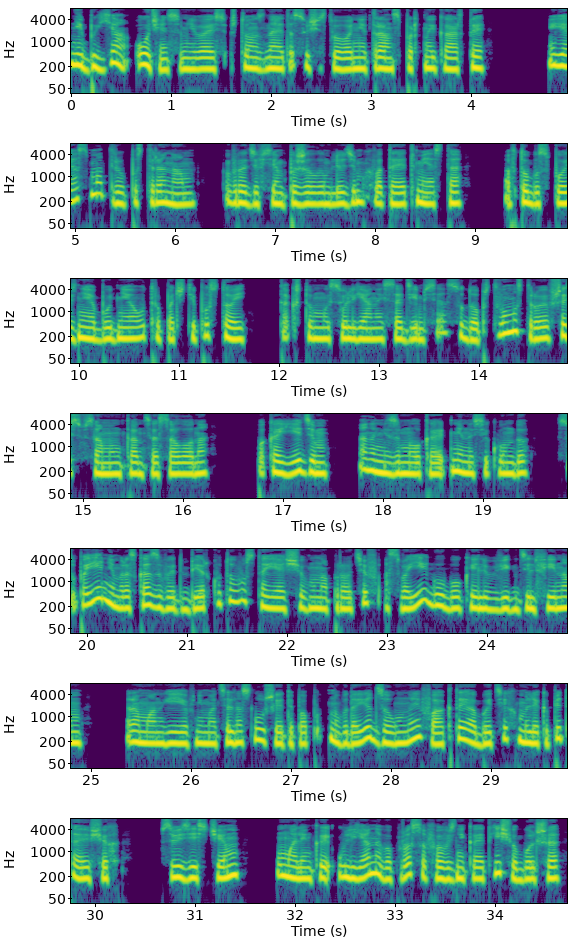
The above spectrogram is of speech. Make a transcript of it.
Ибо я очень сомневаюсь, что он знает о существовании транспортной карты. Я смотрю по сторонам. Вроде всем пожилым людям хватает места. Автобус позднее буднее утро почти пустой. Так что мы с Ульяной садимся, с удобством устроившись в самом конце салона. Пока едем, она не замолкает ни на секунду. С упоением рассказывает Беркутову, стоящему напротив, о своей глубокой любви к дельфинам. Роман ее внимательно слушает и попутно выдает заумные факты об этих млекопитающих, в связи с чем у маленькой Ульяны вопросов возникает еще больше.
